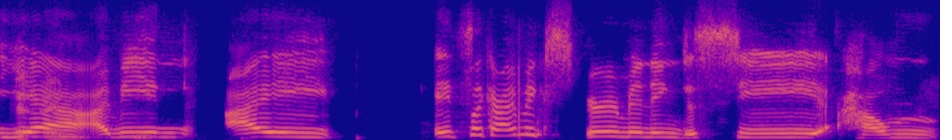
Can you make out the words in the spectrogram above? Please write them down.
Yeah and, i mean i it's like i'm experimenting to see how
